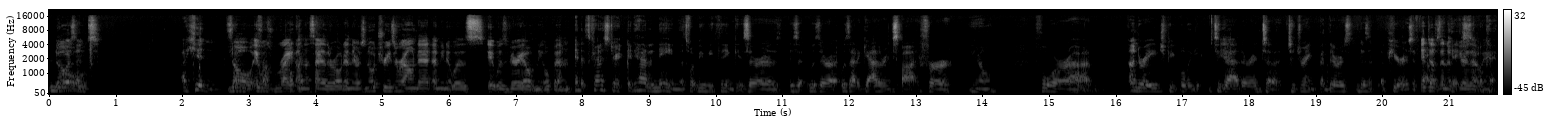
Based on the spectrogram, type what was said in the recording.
It, no. It wasn't a hidden. No, it from, was right okay. on the side of the road, and there was no trees around it. I mean, it was it was very out in the open. And it's kind of strange. It had a name. That's what made me think. Is there a? Is it? Was there a? Was that a gathering spot for you know, for uh, underage people to get to yeah. gather and to to drink? But there is it doesn't appear as if it doesn't appear that way. Okay.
